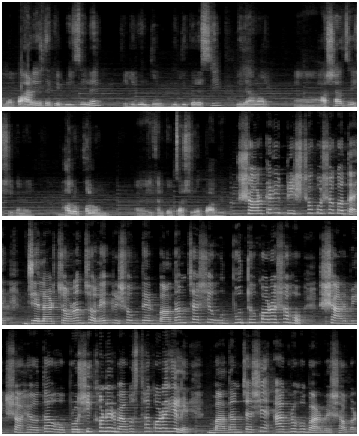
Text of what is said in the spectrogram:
আমরা পাহাড়িয়া থেকে বীজ এনে সেটি কিন্তু বৃদ্ধি করেছি। দিলে আমার আশা যে সেখানে ভালো ফলন এখানকার চাষিরা পাবে। সরকারি পৃষ্ঠপোষকতায় জেলার চরাঞ্চলে কৃষকদের বাদাম চাষে উদ্বুদ্ধ করা সহ সার্বিক সহায়তা ও প্রশিক্ষণের ব্যবস্থা করা গেলে বাদাম চাষে আগ্রহ বাড়বে সবার।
